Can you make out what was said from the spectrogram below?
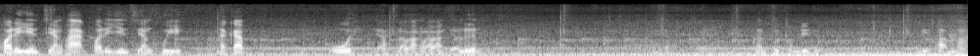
พอได้ยินเสียงภาคพอได้ยินเสียงคุยนะครับอุ้ยเดี๋ยวระวังระวังเดี๋ยวลื่นท่านผู้ชมได้ดูนี่ทำมา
